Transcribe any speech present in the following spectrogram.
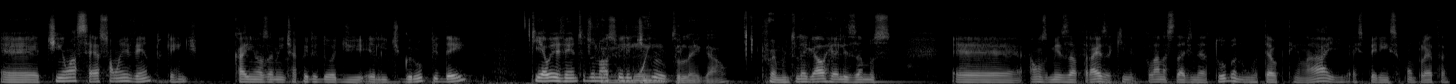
eh, tinham acesso a um evento que a gente carinhosamente apelidou de Elite Group Day, que é o evento do Foi nosso Elite Group. muito legal. Foi muito legal, realizamos é, há uns meses atrás, aqui lá na cidade de Indaiatuba, num hotel que tem lá, e a experiência completa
